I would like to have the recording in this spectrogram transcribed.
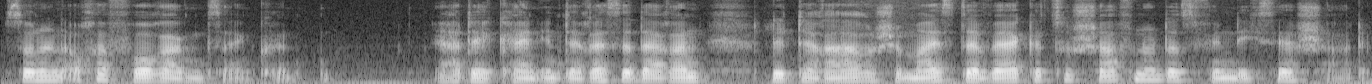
sondern auch hervorragend sein könnten. Er hatte kein Interesse daran, literarische Meisterwerke zu schaffen, und das finde ich sehr schade.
